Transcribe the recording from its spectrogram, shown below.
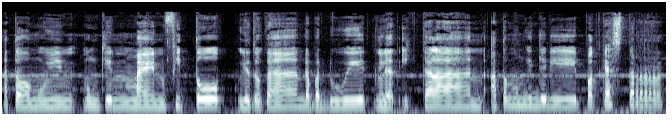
Atau mungkin mungkin main VTube gitu kan dapat duit ngeliat iklan. Atau mungkin jadi podcaster.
